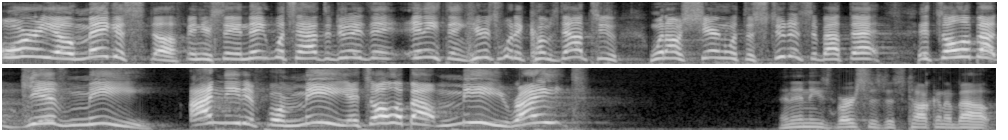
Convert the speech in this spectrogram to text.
Oreo mega stuff. And you're saying, Nate, what's that have to do anything? anything? Here's what it comes down to. When I was sharing with the students about that, it's all about give me. I need it for me. It's all about me, right? And in these verses, it's talking about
